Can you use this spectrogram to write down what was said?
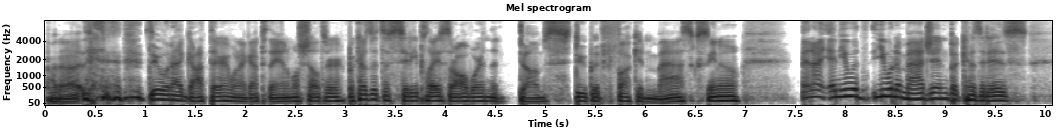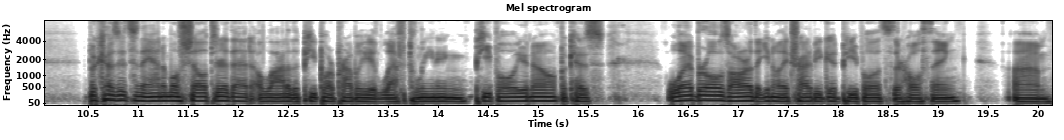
But uh, dude, when I got there, when I got to the animal shelter, because it's a city place, they're all wearing the dumb, stupid fucking masks, you know. And I and you would you would imagine because it is because it's an animal shelter that a lot of the people are probably left leaning people, you know, because liberals are that you know they try to be good people. It's their whole thing. Um,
